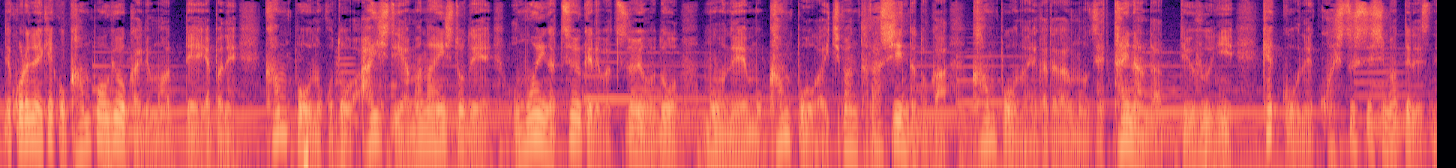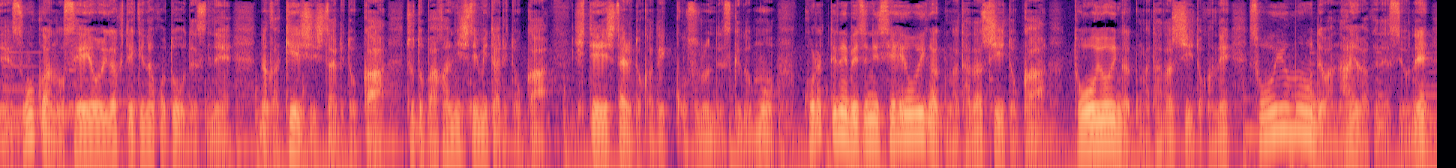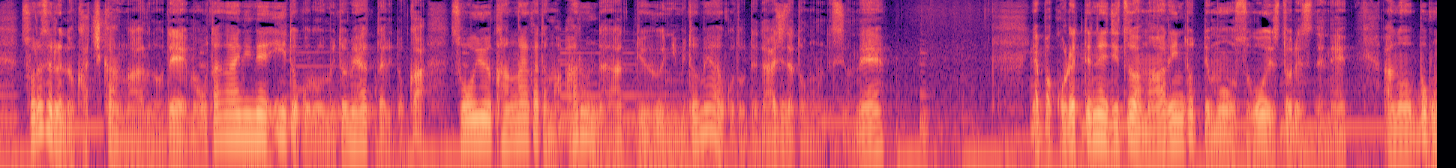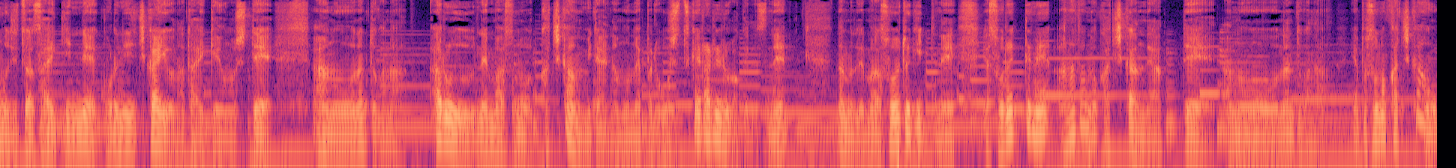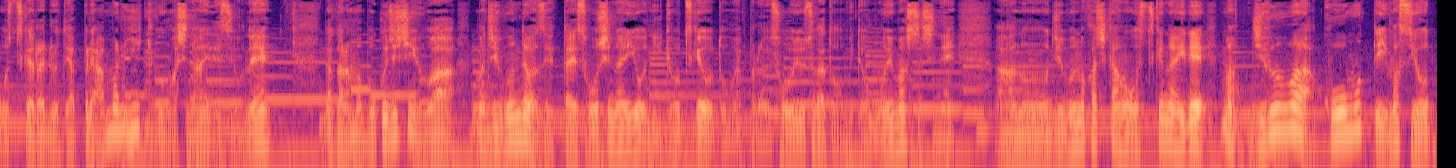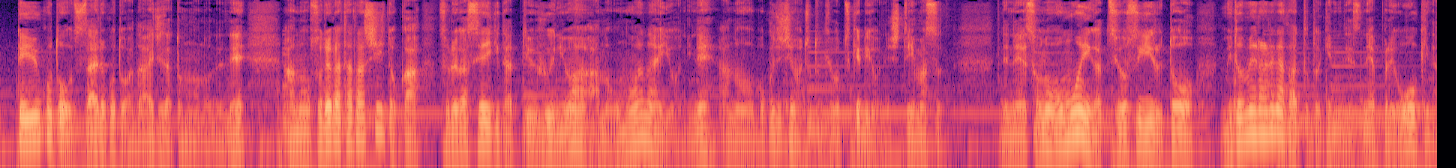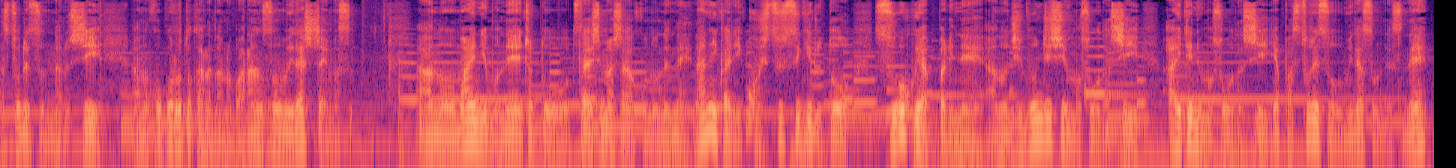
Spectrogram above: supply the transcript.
でこれね結構漢方業界でもあってやっぱね漢方のことを愛してやまない人で思いが強ければ強いほどもうねもう漢方が一番正しいんだとか漢方のやり方がもう絶対なんだっていう風に結構ね固執してしまってですねすごくあの西洋医学的なことをですねなんか軽視したりとかちょっとバカにしてみたりとか否定したりとかでっこするんですけどもこれってね別に西洋医学が正しいとか東洋医学が正しいとかねそういうものではないわけですよねそれぞれの価値観があるので、まあ、お互いにねいいところを認め合ったりとかそういう考え方もあるんだなっていうふうに認め合うことって大事だと思うんですよね。やっぱこれってね実は周りにとってもすごいストレスでねあの僕も実は最近ねこれに近いような体験をしてあのなんていうかなあるね、まあ、その価値観みたいなものやっぱり押し付けられるわけですね。なので、まあ、そういう時ってね、いやそれってね、あなたの価値観であって、あのー、なんとかな、やっぱその価値観を押し付けられると、やっぱりあんまりいい気分はしないですよね。だからまあ僕自身は、まあ、自分では絶対そうしないように気をつけようと、やっぱりそういう姿を見て思いましたしね、あのー、自分の価値観を押し付けないで、まあ、自分はこう思っていますよっていうことを伝えることは大事だと思うのでね、あのそれが正しいとか、それが正義だっていうふうふうにはあの思わないようにねあの僕自身はちょっと気をつけるようにしています。でねその思いが強すぎると認められなかった時にですねやっぱり大きなストレスになるしあの心と体のバランスを乱しちゃいますあの前にもねちょっとお伝えしましたがこのね何かに固執しすぎるとすごくやっぱりねあの自分自身もそうだし相手にもそうだしやっぱストレスを生み出すんですね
